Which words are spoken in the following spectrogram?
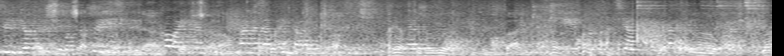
Ja się czapki zapomniałem, kurczę, no. A? Dbali? Jest to specjalna okazja,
